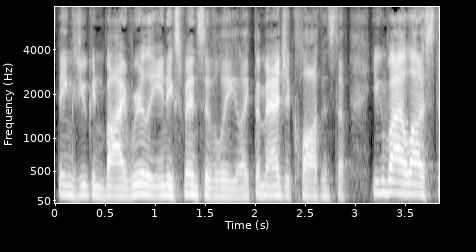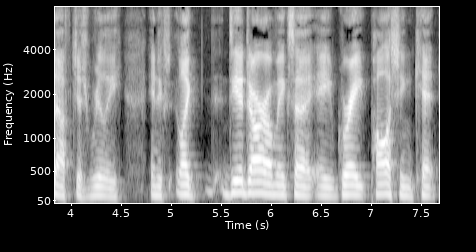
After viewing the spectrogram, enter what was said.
things you can buy really inexpensively, like the magic cloth and stuff. You can buy a lot of stuff just really inex- like D'Addario makes a, a great polishing kit.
